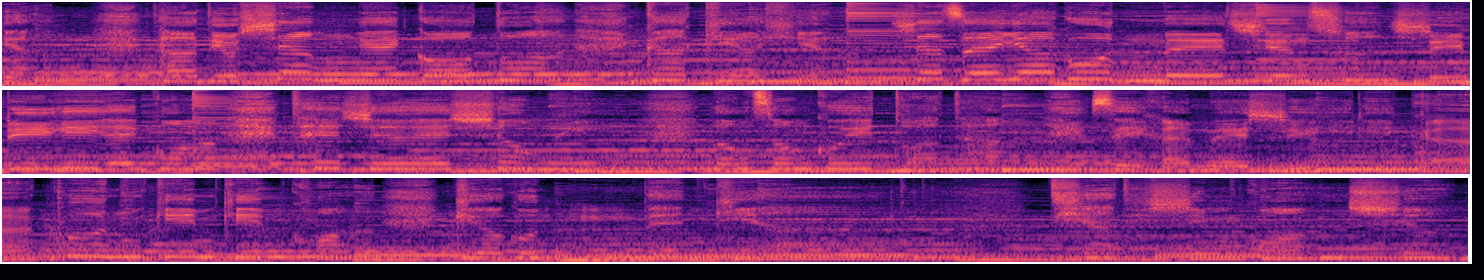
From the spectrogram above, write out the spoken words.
叶，踏着谁的孤单甲惊吓，才知影阮的青春是你的歌，褪色的相片拢总归大塔，细汉的时你甲阮紧紧看，叫阮毋免惊，肝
